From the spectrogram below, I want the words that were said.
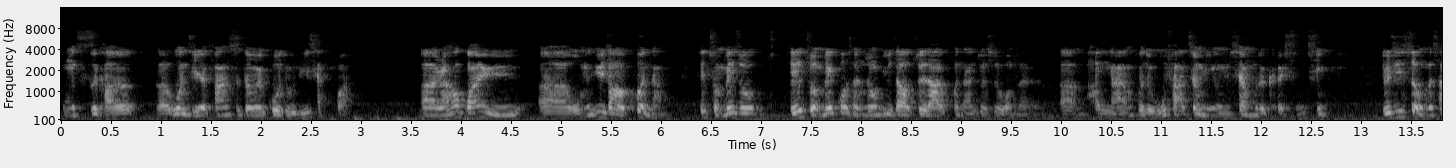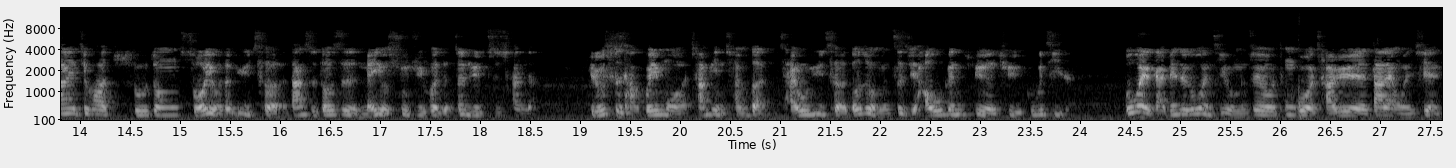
我们思考的呃问题的方式都会过度理想化。呃，然后关于呃我们遇到的困难，其实准备中其实准备过程中遇到最大的困难就是我们呃很难或者无法证明我们项目的可行性。尤其是我们商业计划书中所有的预测，当时都是没有数据或者证据支撑的，比如市场规模、产品成本、财务预测，都是我们自己毫无根据的去估计的。不为了改变这个问题，我们最后通过查阅大量文献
